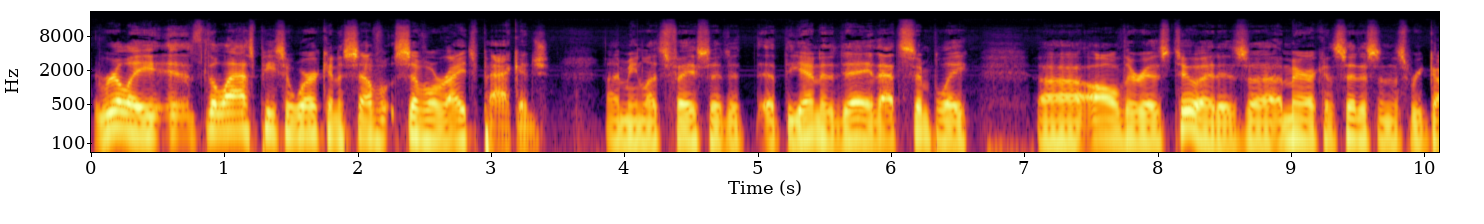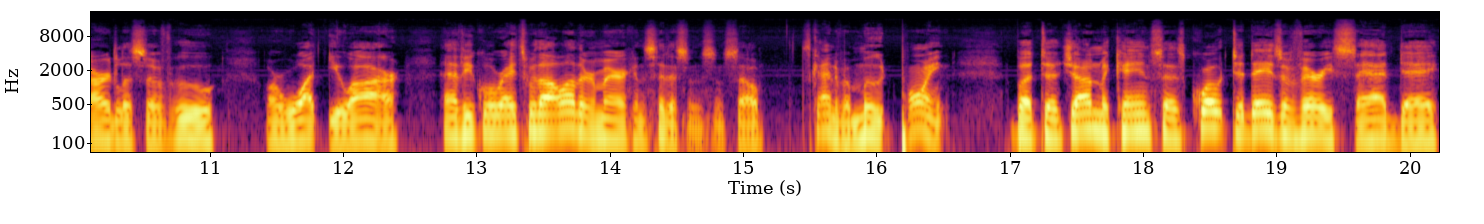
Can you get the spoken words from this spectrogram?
really, it's the last piece of work in a civil, civil rights package. I mean, let's face it. At, at the end of the day, that's simply uh, all there is to it. Is uh, American citizens, regardless of who or what you are, have equal rights with all other American citizens, and so it's kind of a moot point. But uh, John McCain says, quote, Today's a very sad day.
